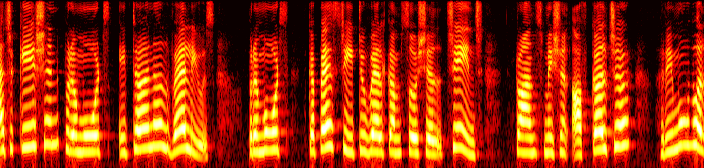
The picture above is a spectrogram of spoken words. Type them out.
education promotes eternal values, promotes capacity to welcome social change, transmission of culture, removal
